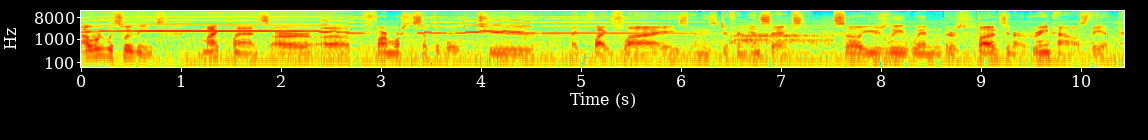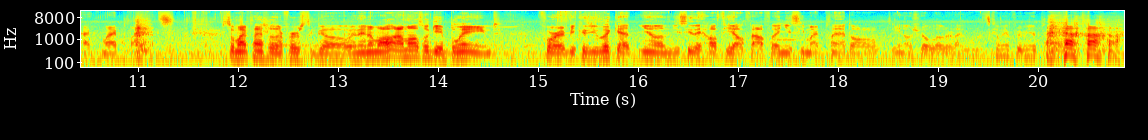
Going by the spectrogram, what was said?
I work with soybeans. My plants are uh, far more susceptible to like white flies and these different insects. So usually when there's bugs in our greenhouse, they attack my plants. so my plants are the first to go, and then I'm, I'm also get blamed for it because you look at you know you see the healthy alfalfa and you see my plant all you know show a little Like, well, it's coming from your plant.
